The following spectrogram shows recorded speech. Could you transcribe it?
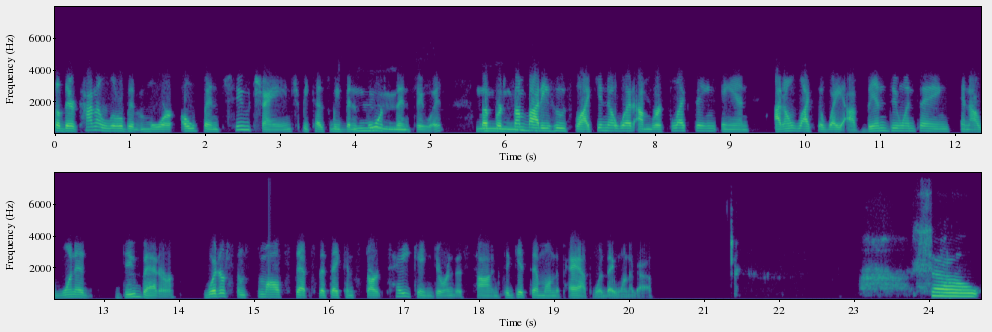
So they're kind of a little bit more open to change because we've been mm. forced into it. But mm. for somebody who's like, you know what, I'm reflecting and I don't like the way I've been doing things and I want to do better what are some small steps that they can start taking during this time to get them on the path where they want to go? So,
